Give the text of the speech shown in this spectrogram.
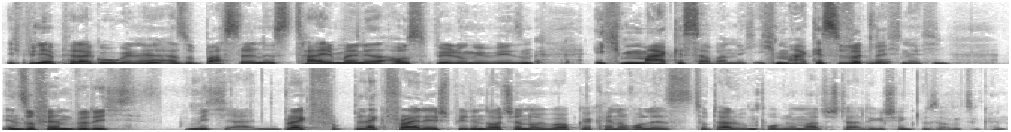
Ich bin ja Pädagoge, ne? Also basteln ist Teil meiner Ausbildung gewesen. Ich mag es aber nicht. Ich mag es wirklich nicht. Insofern würde ich mich Black, Black Friday spielt in Deutschland noch überhaupt gar keine Rolle. Es ist total unproblematisch, da alle Geschenke besorgen zu können.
